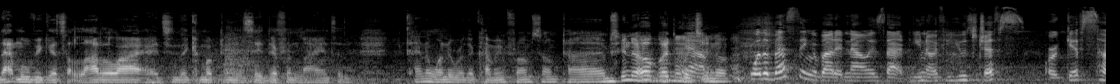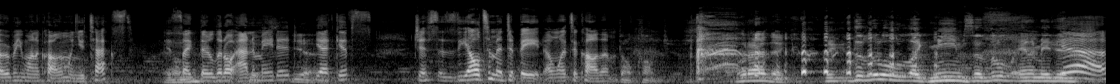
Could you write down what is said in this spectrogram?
that movie gets a lot of lines and they come up to me and say different lines and you kind of wonder where they're coming from sometimes, you know, but, but you know Well, the best thing about it now is that you know if you use GIFs or GIFs, however you want to call them, when you text, it's like they're little animated. Yeah. yeah, GIFs. Just is the ultimate debate on what to call them. don't call them GIFs. what are they? the, the little like memes, the little animated Yeah.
